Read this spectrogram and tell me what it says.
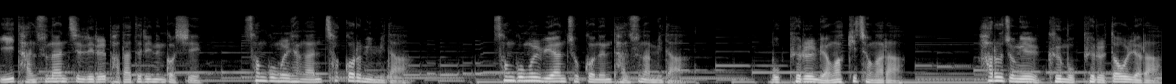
이 단순한 진리를 받아들이는 것이 성공을 향한 첫걸음입니다. 성공을 위한 조건은 단순합니다. 목표를 명확히 정하라. 하루 종일 그 목표를 떠올려라.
